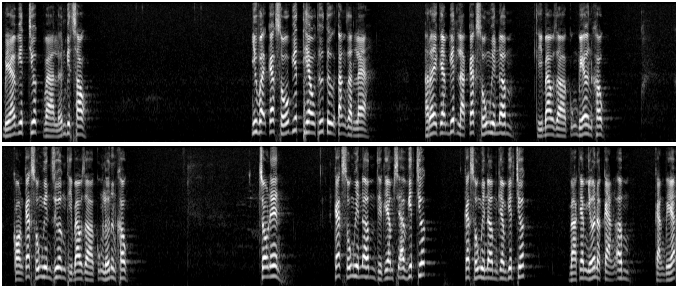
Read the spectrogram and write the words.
bé viết trước và lớn viết sau. Như vậy các số viết theo thứ tự tăng dần là Ở đây các em biết là các số nguyên âm thì bao giờ cũng bé hơn không. Còn các số nguyên dương thì bao giờ cũng lớn hơn không. Cho nên các số nguyên âm thì các em sẽ viết trước. Các số nguyên âm các em viết trước. Và các em nhớ là càng âm càng bé.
